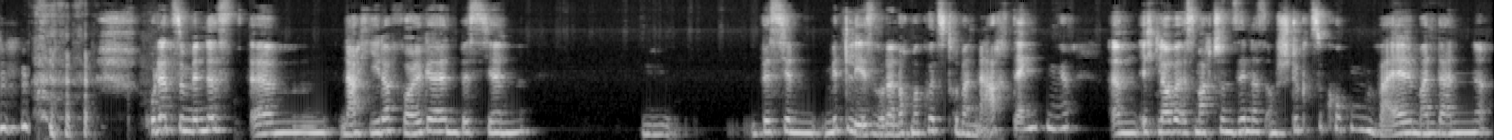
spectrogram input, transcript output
oder zumindest ähm, nach jeder Folge ein bisschen ein bisschen mitlesen oder noch mal kurz drüber nachdenken. Ähm, ich glaube, es macht schon Sinn, das am Stück zu gucken, weil man dann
